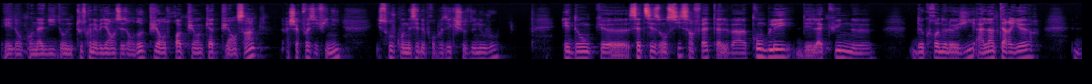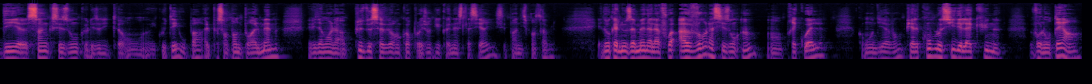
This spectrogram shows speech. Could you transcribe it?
Et donc on a dit tout ce qu'on avait à dire en saison 2, puis en 3, puis en 4, puis en 5. À chaque fois c'est fini. Il se trouve qu'on essaie de proposer quelque chose de nouveau. Et donc, euh, cette saison 6, en fait, elle va combler des lacunes de chronologie à l'intérieur des euh, cinq saisons que les auditeurs ont euh, écoutées ou pas. Elle peut s'entendre pour elle-même. Évidemment, elle a plus de saveur encore pour les gens qui connaissent la série. C'est pas indispensable. Et donc, elle nous amène à la fois avant la saison 1, en préquel, comme on dit avant. Puis elle comble aussi des lacunes volontaires, hein,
